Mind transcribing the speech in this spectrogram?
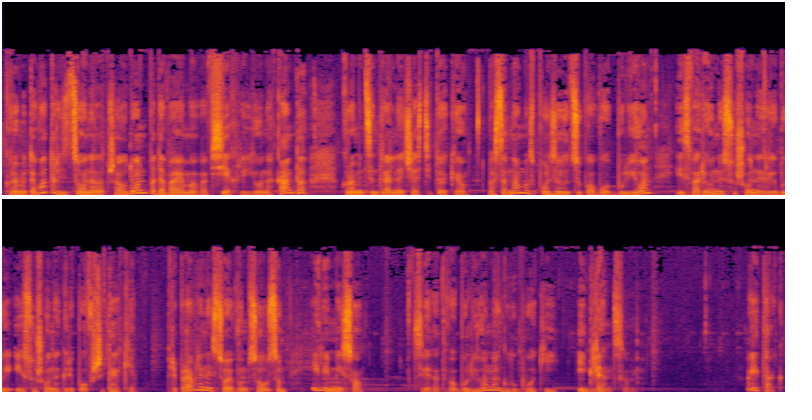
Кроме того, традиционная лапша удон, подаваемая во всех регионах Канто, кроме центральной части Токио, в основном используют суповой бульон из вареной сушеной рыбы и сушеных грибов шитаки, приправленный соевым соусом или мисо. Цвет этого бульона глубокий и глянцевый. Итак,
